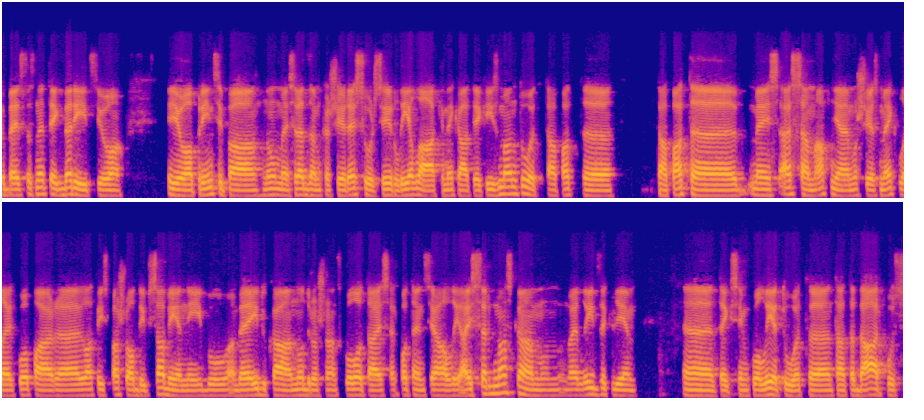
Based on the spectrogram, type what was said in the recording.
kāpēc tas netiek darīts. Jo uh, Jo, principā, nu, mēs redzam, ka šie resursi ir lielāki nekā tiek izmantoti. Tāpat, eh, tāpat eh, mēs esam apņēmušies meklēt kopā ar eh, Latvijas pašvaldību savienību veidu, kā nodrošināt skolotājus ar potenciāli aizsargmaskām vai līdzekļiem, teiksim, ko lietot tātad ārpus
